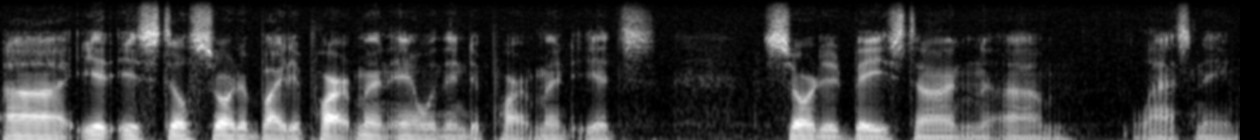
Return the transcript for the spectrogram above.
uh, it is still sorted by department, and within department, it's sorted based on um, last name.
